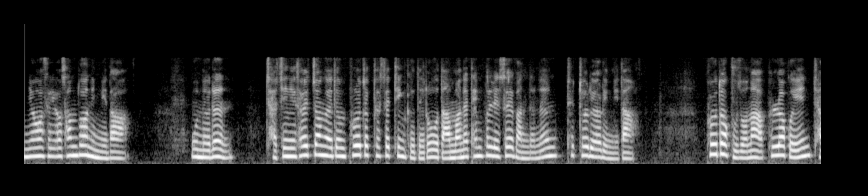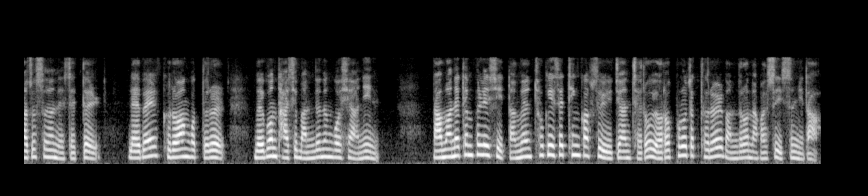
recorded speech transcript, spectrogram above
안녕하세요. 삼선입니다. 오늘은 자신이 설정해둔 프로젝트 세팅 그대로 나만의 템플릿을 만드는 튜토리얼입니다. 폴더 구조나 플러그인, 자주 쓰는 에셋들, 레벨, 그러한 것들을 매번 다시 만드는 것이 아닌 나만의 템플릿이 있다면 초기 세팅 값을 유지한 채로 여러 프로젝트를 만들어 나갈 수 있습니다.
